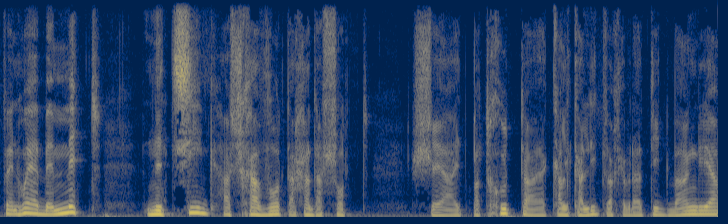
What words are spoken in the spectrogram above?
ובכן, הוא היה באמת נציג השכבות החדשות, שההתפתחות הכלכלית והחברתית באנגליה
